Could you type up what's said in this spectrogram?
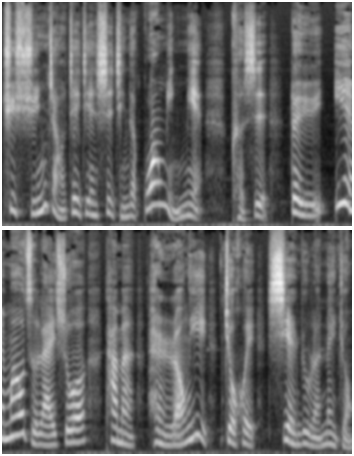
去寻找这件事情的光明面。可是对于夜猫子来说，他们很容易就会陷入了那种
